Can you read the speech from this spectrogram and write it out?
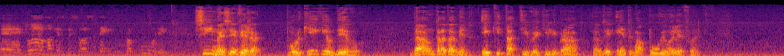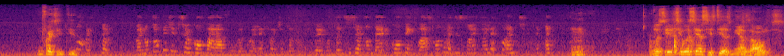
é, clama que as pessoas têm, procurem. Sim, mas eh, veja, por que, que eu devo dar um tratamento equitativo, equilibrado, vamos dizer, entre uma pulga e um elefante? Não faz sentido. Não, mas, mas não estou pedindo para o senhor comparar a pulga com o elefante, eu estou perguntando se o senhor não deve contemplar as contradições do elefante. Hum. Você, se você assistir as minhas aulas,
